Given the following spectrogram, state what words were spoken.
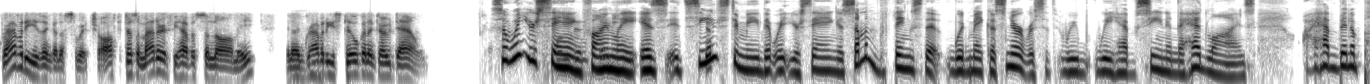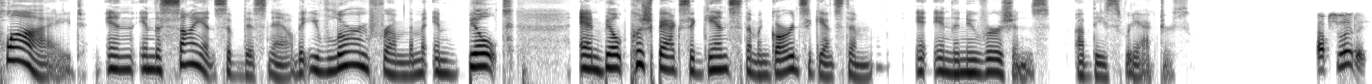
gravity isn't going to switch off. It doesn't matter if you have a tsunami. You know, mm-hmm. gravity's still going to go down. So what you're saying finally is it seems to me that what you're saying is some of the things that would make us nervous that we we have seen in the headlines have been applied in in the science of this now that you've learned from them and built and built pushbacks against them and guards against them in, in the new versions of these reactors. Absolutely.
